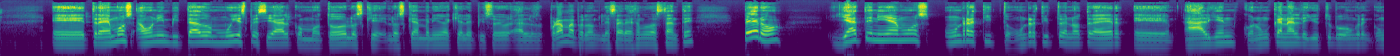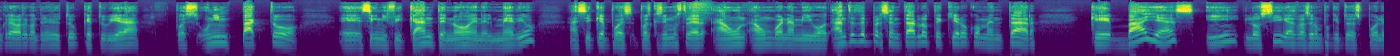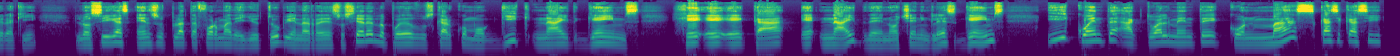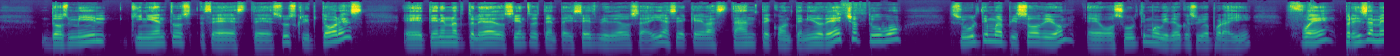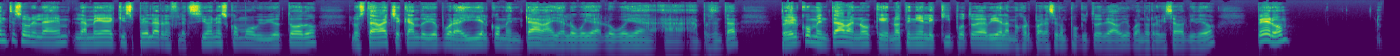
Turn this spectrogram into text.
Eh, traemos a un invitado muy especial, como todos los que, los que han venido aquí al episodio, al programa, perdón, les agradecemos bastante. Pero ya teníamos un ratito, un ratito de no traer eh, a alguien con un canal de YouTube o un, un creador de contenido de YouTube que tuviera pues un impacto eh, significante, ¿no? En el medio. Así que pues, pues quisimos traer a un, a un buen amigo. Antes de presentarlo, te quiero comentar que vayas y lo sigas, va a ser un poquito de spoiler aquí, lo sigas en su plataforma de YouTube y en las redes sociales, lo puedes buscar como Geek Night Games, G-E-E-K -E Night, de noche en inglés, Games, y cuenta actualmente con más, casi casi 2.500 este, suscriptores. Eh, tiene una totalidad de 276 videos ahí, así que hay bastante contenido. De hecho, tuvo su último episodio eh, o su último video que subió por ahí fue precisamente sobre la, la, Mega XP, las reflexiones, cómo vivió todo. Lo estaba checando yo por ahí, él comentaba, ya lo voy a, lo voy a, presentar, pero él comentaba, ¿no? Que no tenía el equipo todavía a lo mejor para hacer un poquito de audio cuando revisaba el video, pero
